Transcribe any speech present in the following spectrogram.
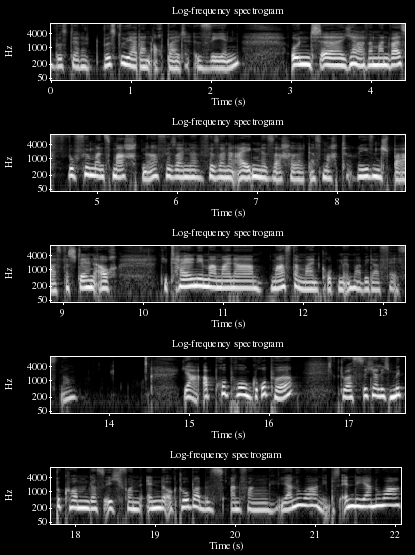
Wirst du ja, wirst du ja dann auch bald sehen. Und äh, ja, wenn man weiß, wofür man es macht, ne, für seine, für seine eigene Sache, das macht Riesenspaß. Das stellen auch die Teilnehmer meiner Mastermind-Gruppen immer wieder fest. Ne? Ja, apropos Gruppe. Du hast sicherlich mitbekommen, dass ich von Ende Oktober bis Anfang Januar, nee, bis Ende Januar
